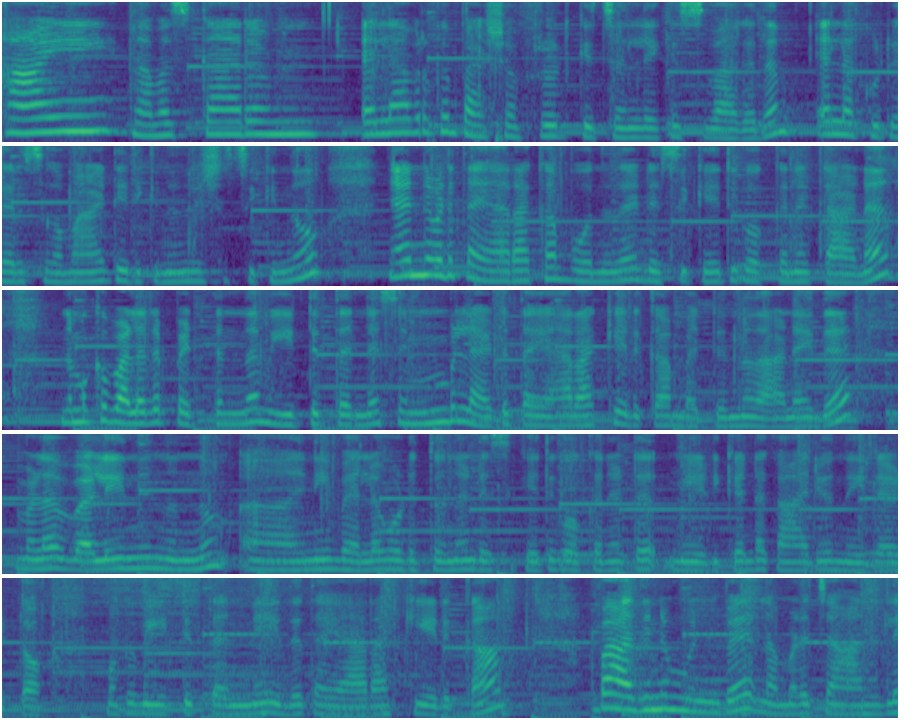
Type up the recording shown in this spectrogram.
ഹായ് നമസ്കാരം. എല്ലാവർക്കും പാഷൻ ഫ്രൂട്ട് കിച്ചണിലേക്ക് സ്വാഗതം. എല്ലാ കൂട്ടുകാരും സുഖമായിട്ടിരിക്കുന്നെന്ന് വിശ്വസിക്കുന്നു. ഞാൻ ഇവിടെ തയ്യാറാക്കാൻ പോകുന്നത് ഡെസിക്കേറ്റ് ആണ്. നമുക്ക് വളരെ പെട്ടെന്ന് വീട്ടിൽ തന്നെ സിമ്പിളായിട്ട് തയ്യാറാക്കി എടുക്കാൻ പറ്റുന്നതാണ് ഇത്. നമ്മൾ വെളിയിൽ നിന്നൊന്നും ഇനി വില കൊടുത്തൊന്നും ഡെസിക്കേറ്റ് കൊക്കനട്ട് മേടിക്കേണ്ട കാര്യമൊന്നുമില്ല കേട്ടോ. നമുക്ക് വീട്ടിൽ തന്നെ ഇത് തയ്യാറാക്കി എടുക്കാം. അപ്പോൾ അതിനു മുൻപ് നമ്മുടെ ചാനൽ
